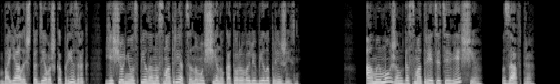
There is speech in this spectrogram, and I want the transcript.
Боялась, что девушка-призрак еще не успела насмотреться на мужчину, которого любила при жизни. «А мы можем досмотреть эти вещи завтра?»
